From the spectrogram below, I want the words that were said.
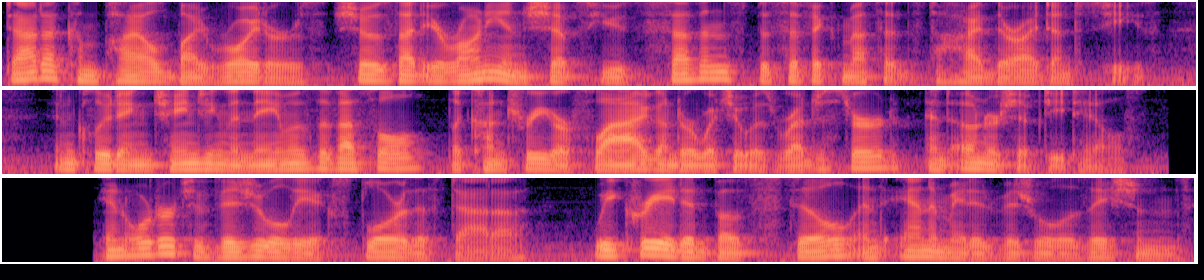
Data compiled by Reuters shows that Iranian ships used seven specific methods to hide their identities, including changing the name of the vessel, the country or flag under which it was registered, and ownership details. In order to visually explore this data, we created both still and animated visualizations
